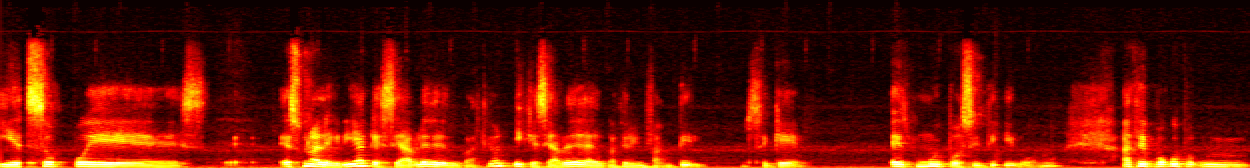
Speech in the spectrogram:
eso pues es una alegría que se hable de educación y que se hable de la educación infantil. Así que es muy positivo. Hace poco mm,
